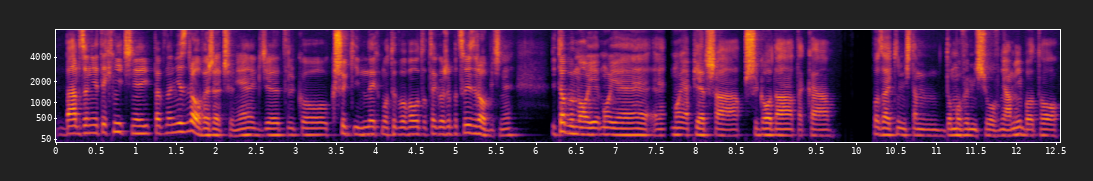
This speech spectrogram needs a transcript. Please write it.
Bardzo nietechnicznie i pewno niezdrowe rzeczy, nie? Gdzie tylko krzyk innych motywował do tego, żeby coś zrobić, nie? I to by moje, moje, e, moja pierwsza przygoda taka poza jakimiś tam domowymi siłowniami, bo to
